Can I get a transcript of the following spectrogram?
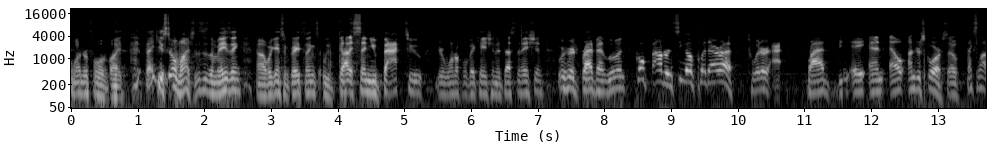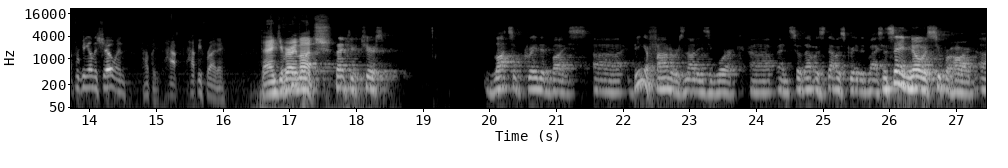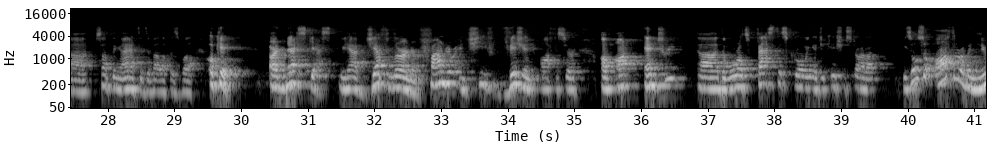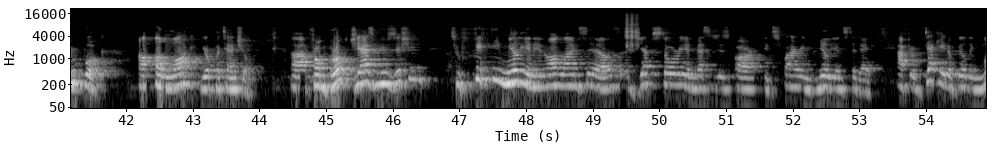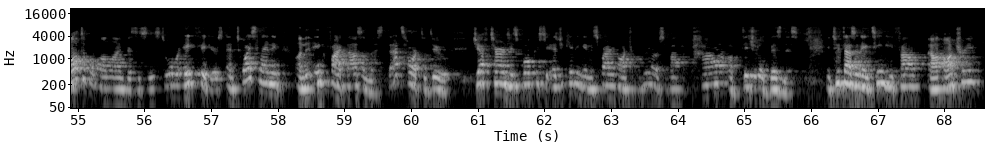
Wonderful advice. Thank you so much. This is amazing. Uh, we're getting some great things. We've got to send you back to your wonderful vacation and destination. We're here at Brad Van Leeuwen, co-founder and CEO of Cledara. Twitter at Brad V A N L underscore. So thanks a lot for being on the show and happy happy Friday. Thank you very much. Thank you. Cheers. Lots of great advice. Uh, being a founder is not easy work, uh, and so that was that was great advice. And saying no is super hard. Uh, something I had to develop as well. Okay, our next guest we have Jeff Lerner, founder and chief vision officer of ENTRE, uh, the world's fastest growing education startup. He's also author of a new book, uh, Unlock Your Potential. Uh, from broke jazz musician to 50 million in online sales, Jeff's story and messages are inspiring millions today. After a decade of building multiple online businesses to over eight figures and twice landing on the Inc. 5000 list, that's hard to do. Jeff turned his focus to educating and inspiring entrepreneurs about the power of digital business. In 2018, he found uh, ENTRE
